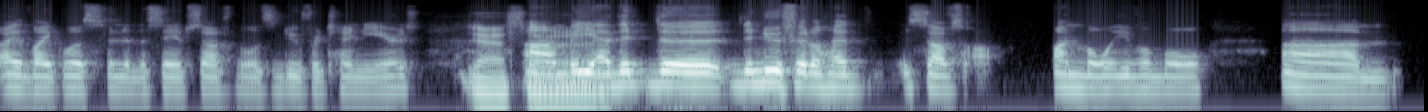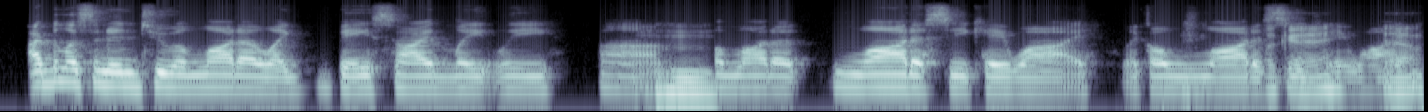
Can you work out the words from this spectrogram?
I like listen to the same stuff I've listened to for ten years. Yeah. So, um, but yeah, the, the the new Fiddlehead stuff's unbelievable. Um, I've been listening to a lot of like Bayside lately. Um, mm-hmm. a lot of lot of CKY, like a lot of okay, CKY. Yeah.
